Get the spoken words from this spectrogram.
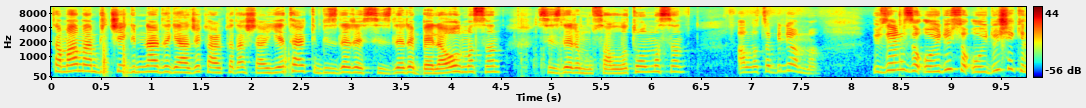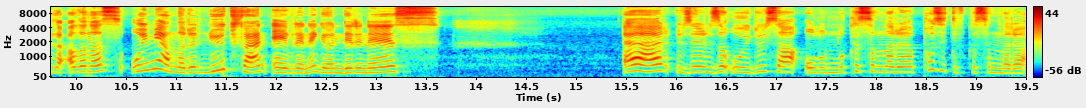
Tamamen biteceği günler de gelecek arkadaşlar. Yeter ki bizlere, sizlere bela olmasın. Sizlere musallat olmasın. Anlatabiliyor muyum? Üzerinize uyduysa uyduğu şekilde alınız. Uymayanları lütfen evrene gönderiniz. Eğer üzerinize uyduysa olumlu kısımları, pozitif kısımları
